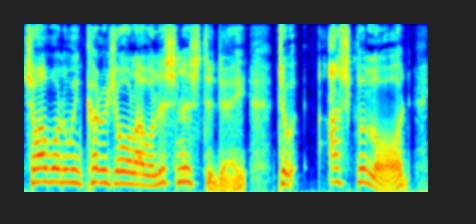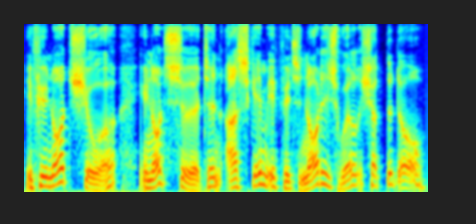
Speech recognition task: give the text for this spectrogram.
So I want to encourage all our listeners today to Ask the Lord. If you're not sure, you're not certain, ask Him. If it's not His will, shut the door.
